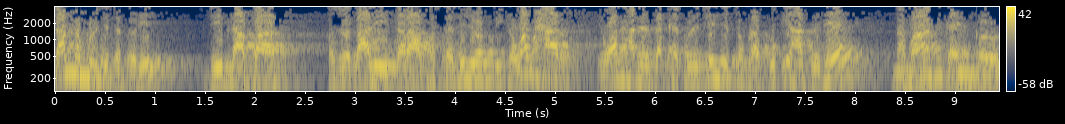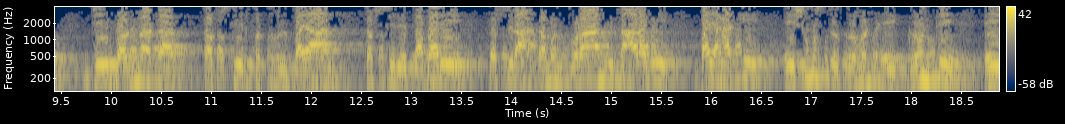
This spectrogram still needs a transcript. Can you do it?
চার নম্বর যেটা দলিল, যে ইবনে আব্বাস হজরত আলী তারা ফসালিল রব্বিকে ওয়ানহার। ওয়ানহারের ব্যাখ্যা করেছেন যে, তোমরা বুকে হাত বেঁধে নামাজ কায়েম করো। যে বর্ণনাটা তফসির ফতহুল বায়ান, তফসিরে তাবারি, তফসির আহকামুল কোরআন আরবি, বাইহাকি, এই সমস্ত গ্রহণ, এই গ্রন্থে এই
